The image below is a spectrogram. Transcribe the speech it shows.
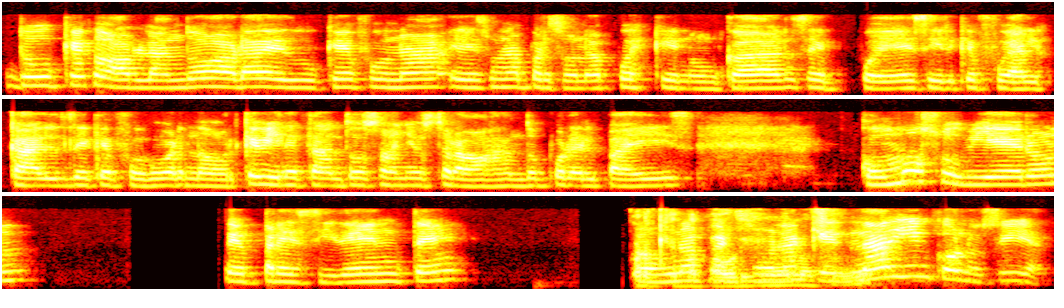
Duque, hablando ahora de Duque, fue una, es una persona pues que nunca se puede decir que fue alcalde, que fue gobernador, que viene tantos años trabajando por el país. ¿Cómo subieron de presidente a Porque una Papá Uribe persona lo que subió. nadie conocía?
